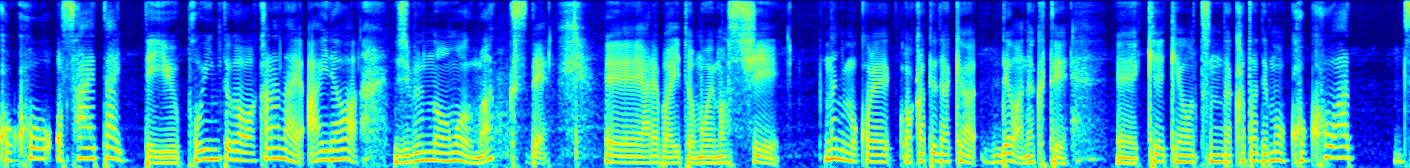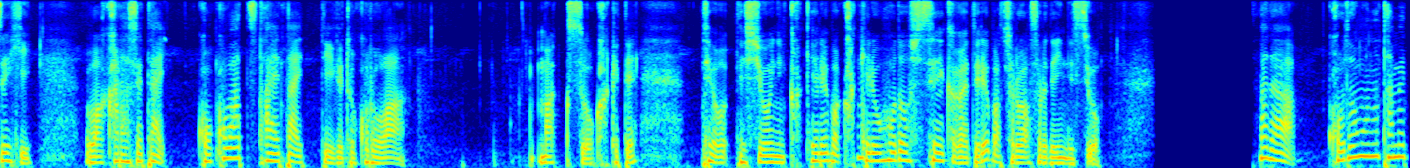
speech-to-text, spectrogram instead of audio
ここを抑えたいっていうポイントがわからない間は自分の思うマックスで、えーやればいいと思いますし、何もこれ若手だけはではなくて、えー経験を積んだ方でもここはぜひ分からせたい。ここは伝えたいっていうところは、マックスをかけて、手を手塩にかければかけるほど成果が出ればそれはそれでいいんですよ。ただ、子供のためっ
